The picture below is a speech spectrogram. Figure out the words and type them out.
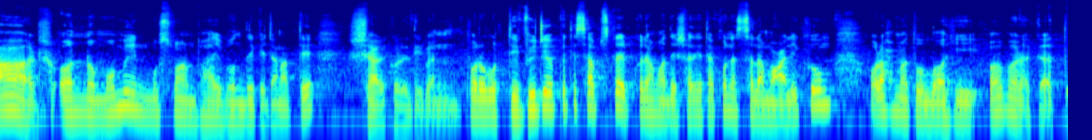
আর অন্য মমিন মুসলমান ভাই বোনদেরকে জানাতে শেয়ার করে দিবেন। পরবর্তী ভিডিও পেতে সাবস্ক্রাইব করে আমাদের সাথে থাকুন। আসসালামু আলাইকুম ওরহমতুল্লাহি ওবরাকাতু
